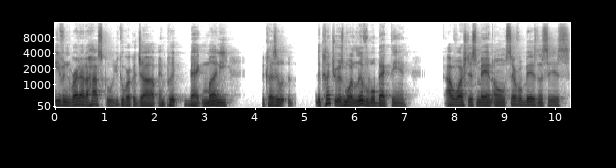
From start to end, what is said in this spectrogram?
even right out of high school. You could work a job and put back money because it, the country was more livable back then. I watched this man own several businesses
